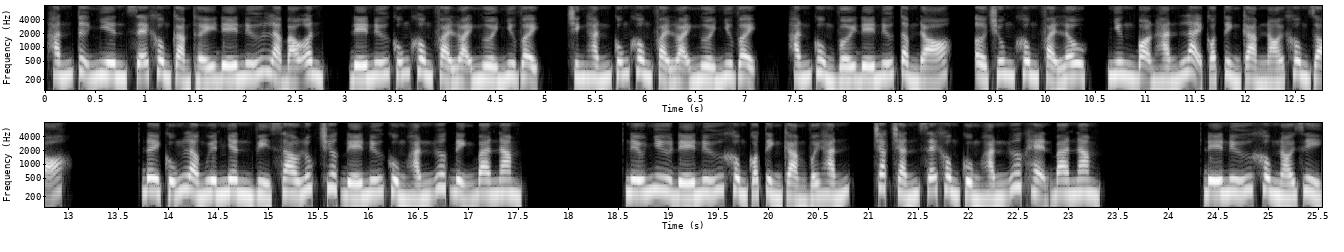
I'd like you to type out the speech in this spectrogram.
Hắn tự nhiên sẽ không cảm thấy đế nữ là báo ân, đế nữ cũng không phải loại người như vậy, chính hắn cũng không phải loại người như vậy, hắn cùng với đế nữ tầm đó, ở chung không phải lâu, nhưng bọn hắn lại có tình cảm nói không rõ. Đây cũng là nguyên nhân vì sao lúc trước đế nữ cùng hắn ước định 3 năm. Nếu như đế nữ không có tình cảm với hắn, chắc chắn sẽ không cùng hắn ước hẹn 3 năm. Đế nữ không nói gì,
